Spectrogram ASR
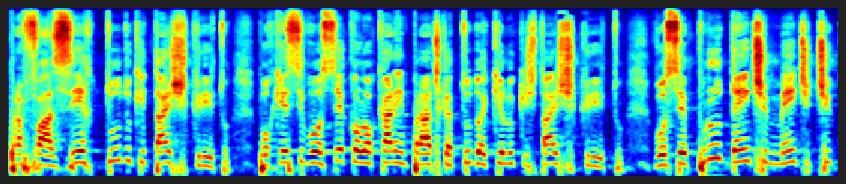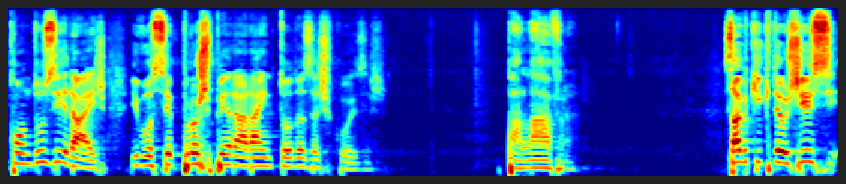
para fazer tudo o que está escrito. Porque se você colocar em prática tudo aquilo que está escrito, você prudentemente te conduzirás e você prosperará em todas as coisas. Palavra. Sabe o que Deus disse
